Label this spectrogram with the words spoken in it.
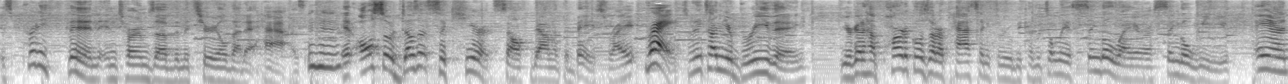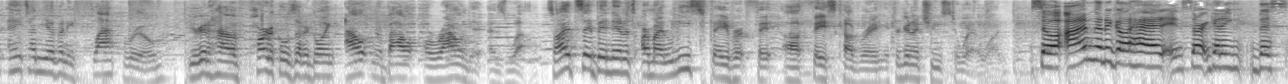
is pretty thin in terms of the material that it has. Mm-hmm. It also doesn't secure itself down at the base, right? Right. So anytime you're breathing, you're gonna have particles that are passing through because it's only a single layer, a single weave. And anytime you have any flap room, you're gonna have particles that are going out and about around it as well. So I'd say bandanas are my least favorite fa- uh, face covering if you're gonna choose to wear one. So, I'm gonna go ahead and start getting this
